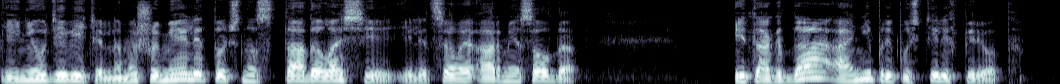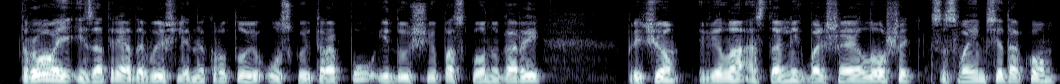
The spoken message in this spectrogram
И неудивительно, мы шумели точно стадо лосей или целая армия солдат. И тогда они припустили вперед. Трое из отряда вышли на крутую узкую тропу, идущую по склону горы, причем вела остальных большая лошадь со своим седаком.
